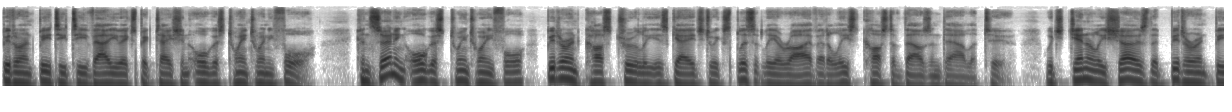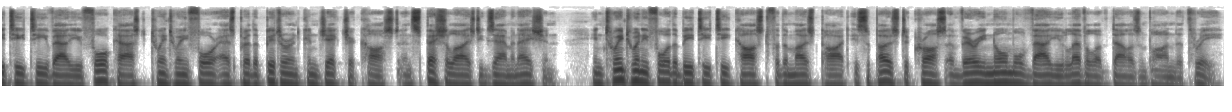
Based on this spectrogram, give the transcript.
BitTorrent BTT value expectation August 2024 Concerning August 2024, BitTorrent cost truly is gauged to explicitly arrive at a least cost of $1,000 which generally shows that BitTorrent BTT value forecast 2024 as per the BitTorrent conjecture cost and specialized examination. In 2024, the BTT cost for the most part is supposed to cross a very normal value level of dollars and pound three.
